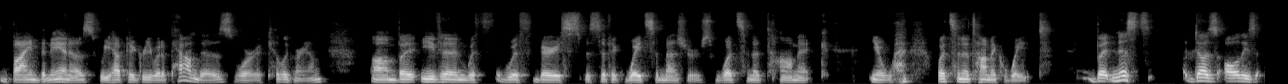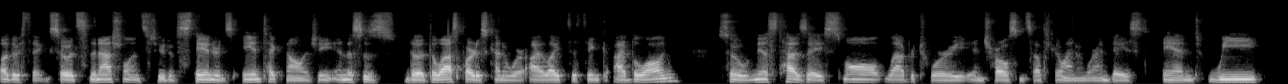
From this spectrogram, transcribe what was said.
buying bananas. We have to agree what a pound is or a kilogram, um, but even with with very specific weights and measures. What's an atomic, you know, what's an atomic weight? But NIST does all these other things. So it's the National Institute of Standards and Technology, and this is the the last part is kind of where I like to think I belong so NIST has a small laboratory in Charleston, South Carolina, where I'm based, and we,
